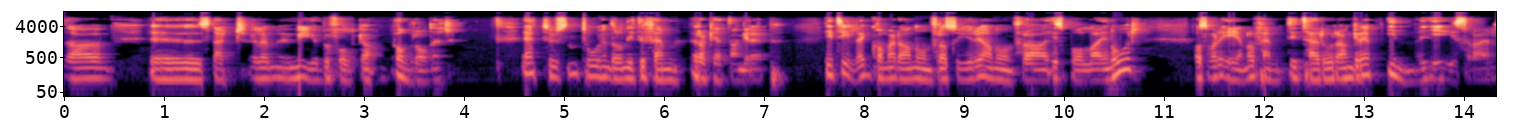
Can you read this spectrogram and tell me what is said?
uh, sterkt, eller mye befolka områder. 1295 rakettangrep. I tillegg kommer da noen fra Syria, noen fra Hizbollah i nord. Og så var det 51 terrorangrep inne i Israel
